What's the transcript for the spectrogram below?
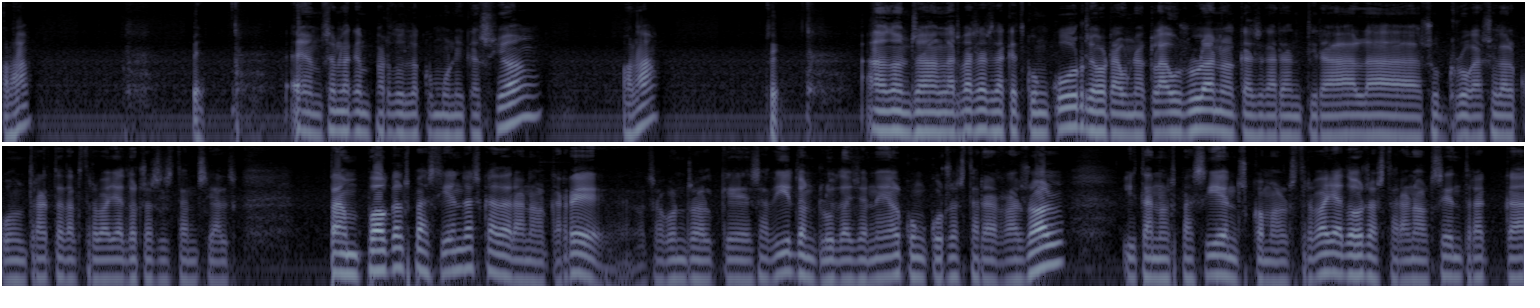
Hola? Bé, eh, em sembla que hem perdut la comunicació. Hola? Sí. Eh, doncs en les bases d'aquest concurs hi haurà una clàusula en el que es garantirà la subrogació del contracte dels treballadors assistencials. Tampoc els pacients es quedaran al carrer. Segons el que s'ha dit, doncs, l'1 de gener el concurs estarà resolt i tant els pacients com els treballadors estaran al centre que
